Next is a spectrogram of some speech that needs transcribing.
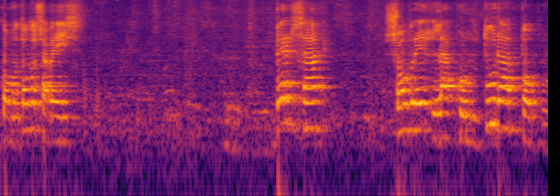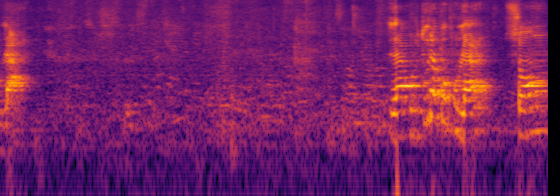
como todos sabéis, versa sobre la cultura popular. La cultura popular son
